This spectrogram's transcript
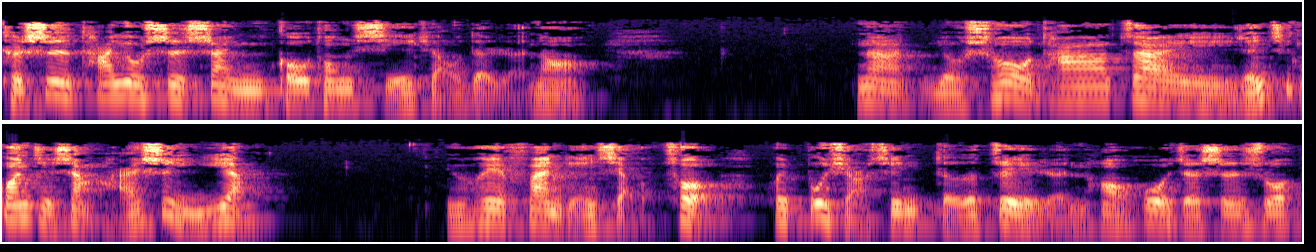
可是他又是善于沟通协调的人哦，那有时候他在人际关系上还是一样，你会犯点小错，会不小心得罪人哈，或者是说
